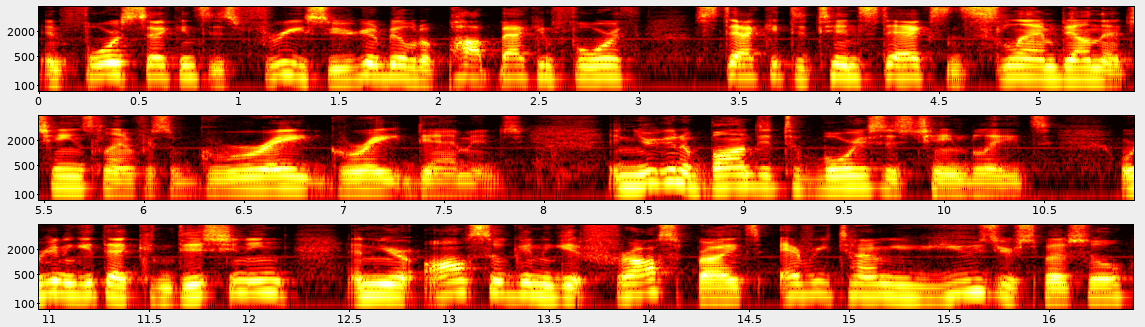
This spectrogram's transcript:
in 4 seconds is free. So you're going to be able to pop back and forth, stack it to 10 stacks, and slam down that chain slam for some great, great damage. And you're going to bond it to Boreus's Chain Blades. We're going to get that conditioning, and you're also going to get Frost Sprites every time you use your special,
